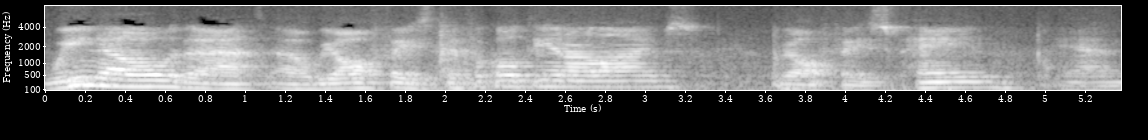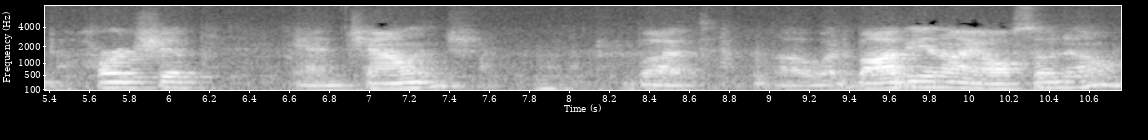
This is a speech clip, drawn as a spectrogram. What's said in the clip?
We know that uh, we all face difficulty in our lives, we all face pain and hardship and challenge, but uh, what Bobby and I also know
